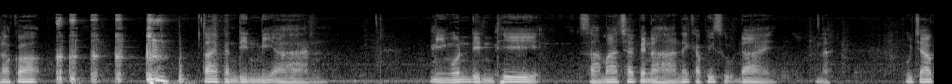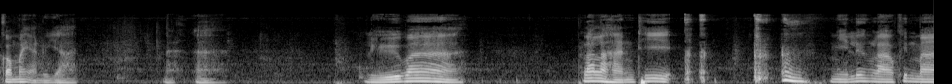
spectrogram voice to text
แล้วก็ใต้แผ่นดินมีอาหาร มีง้นดินที่ สามารถใช้เป็นอาหารให้กับพิสูจน์ได้นะพระเจ้าก็ไม่อนุญาตนะอ่าหรือว่าพระอรหันที่มีเรื่องราวขึ้นมา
